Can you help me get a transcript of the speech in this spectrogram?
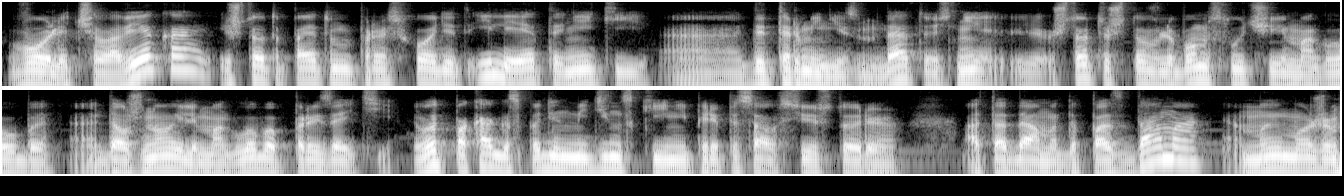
воля человека, и что-то поэтому происходит, или это некий э, детерминизм, да, то есть не, что-то, что в любом случае могло бы, э, должно или могло бы произойти. И вот пока господин Мединский не переписал всю историю от Адама до Пасдама, мы можем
